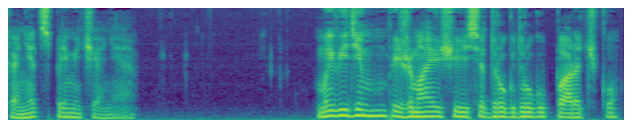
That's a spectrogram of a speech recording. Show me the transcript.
Конец примечания. Мы видим прижимающуюся друг к другу парочку,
